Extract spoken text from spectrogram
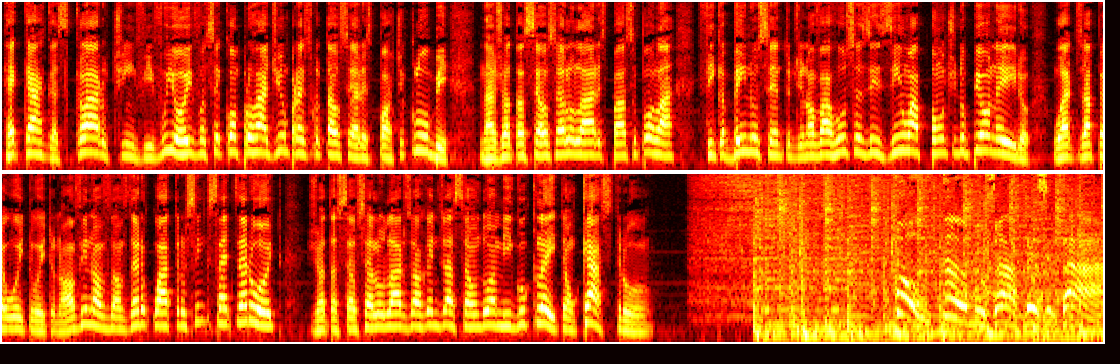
recargas, claro, TIM, Vivo e Oi. Você compra o radinho para escutar o Ceará Esporte Clube. Na JCL Celulares, passe por lá. Fica bem no centro de Nova Russas, vizinho à Ponte do Pioneiro. O WhatsApp é 889-9904-5708. JCL Celulares, organização do amigo Cleiton Castro. Voltamos a apresentar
